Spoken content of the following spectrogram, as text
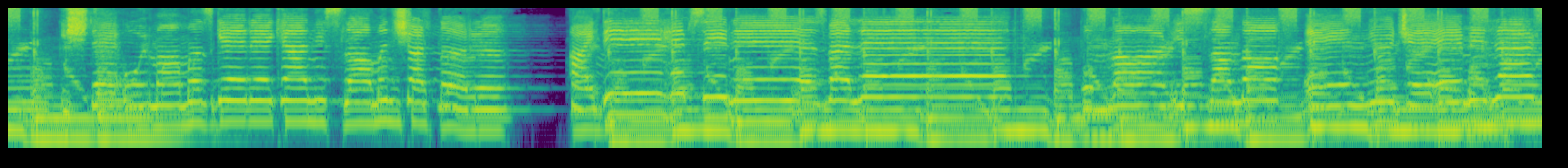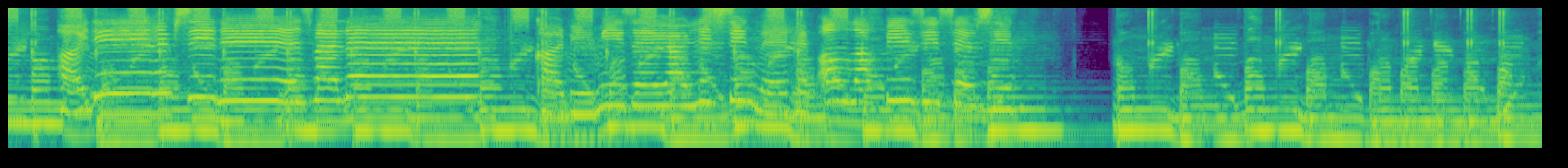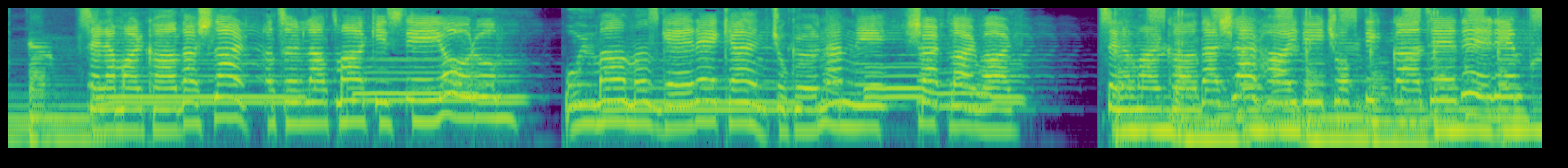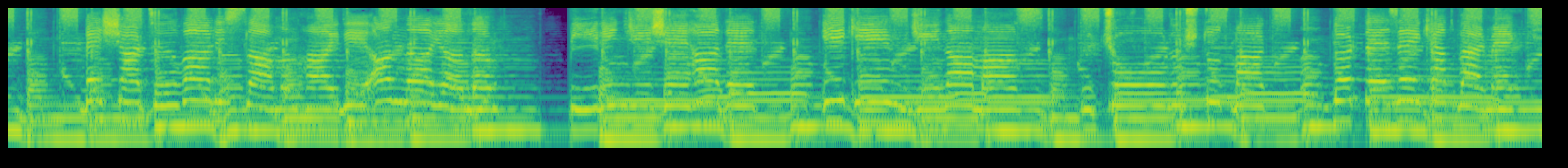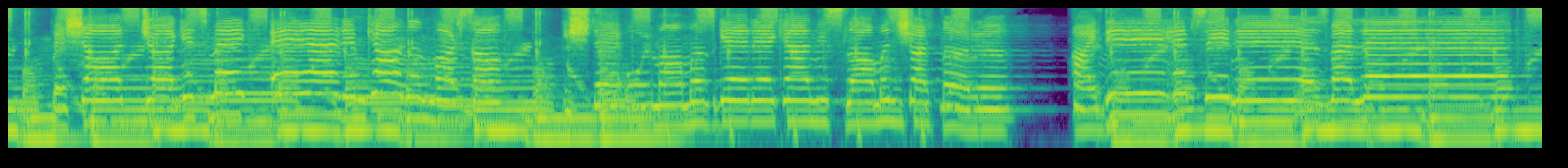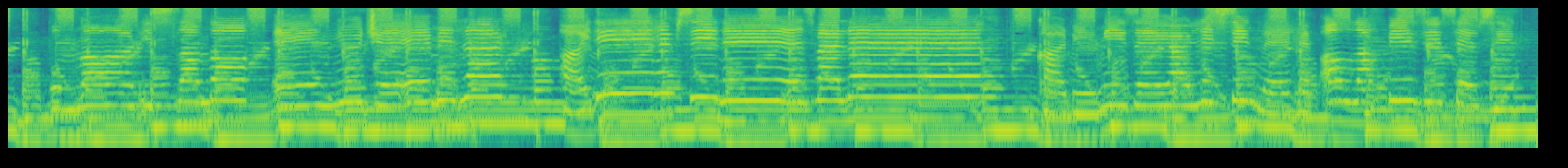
İşte uymamız gereken İslam'ın şartları. Haydi hepsini ezberle. Bunlar İslam'da en yüce emirler. Haydi hepsini ezberle. Kalbimize yerleşsin ve hep Allah bizi sevsin. bom bom bom bom bom bom bom bom bom Selam arkadaşlar, hatırlatmak istiyorum. Uymamız gereken çok önemli şartlar var. Selam arkadaşlar, haydi çok dikkat edelim. Beş şartı var İslam'ın, haydi anlayalım. Birinci şehadet, ikinci namaz, üç oruç tutmak, dört de zekat vermek, beş hacca gitmek eğer imkanın varsa. İşte uymamız gereken İslam'ın şartları. Haydi hepsini ezberle. Bunlar İslam'da en yüce emirler. Haydi hepsini ezberle. Kalbimize yerleşsin ve hep Allah bizi sevsin.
